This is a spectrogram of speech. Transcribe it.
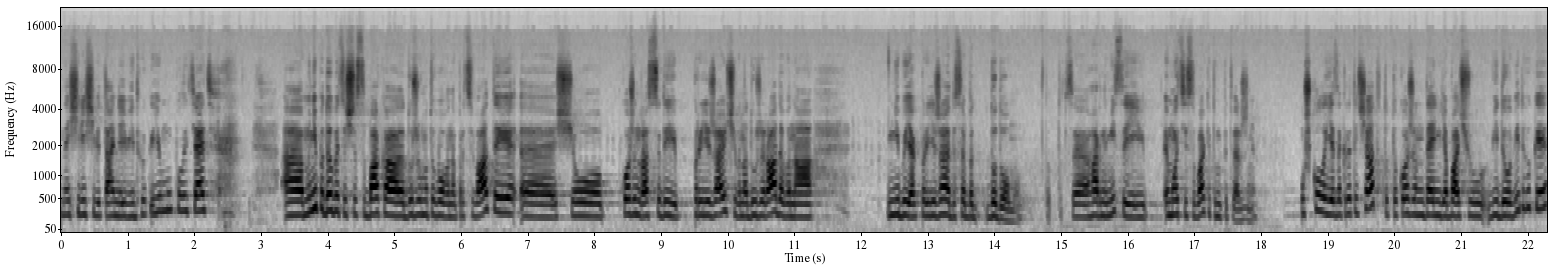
найщиріші вітання і відгуки йому полетять. Е, Мені подобається, що собака дуже мотивована працювати, що кожен раз сюди приїжджаючи, вона дуже рада, вона ніби як приїжджає до себе додому. Тобто це гарне місце і емоції собаки тому підтвердження. У школи є закритий чат, тобто кожен день я бачу відеовідгуки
